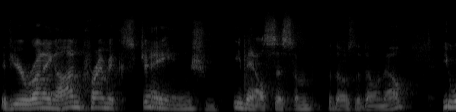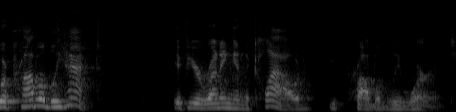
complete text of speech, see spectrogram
If you're running on-prem Exchange email system, for those that don't know, you were probably hacked. If you're running in the cloud, you probably weren't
